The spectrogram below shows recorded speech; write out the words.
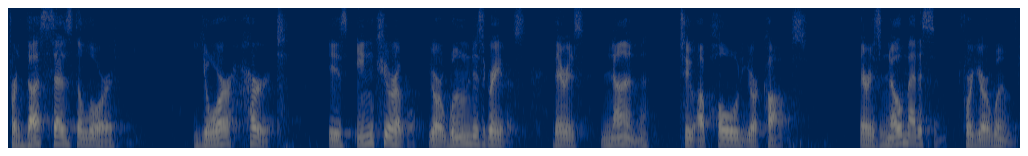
For thus says the Lord, your hurt is incurable, your wound is gravest. There is none to uphold your cause. There is no medicine for your wound,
